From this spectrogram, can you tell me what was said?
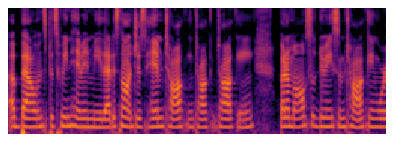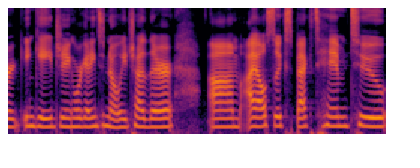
a balance between him and me. That it's not just him talking, talking, talking, but I'm also doing some talking. We're engaging, we're getting to know each other. Um, I also expect him to.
